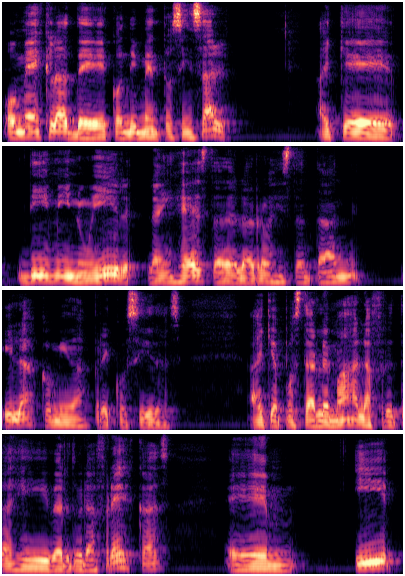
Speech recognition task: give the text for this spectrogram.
o mezclas de condimentos sin sal. Hay que disminuir la ingesta del arroz instantáneo y las comidas precocidas. Hay que apostarle más a las frutas y verduras frescas. Em, y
